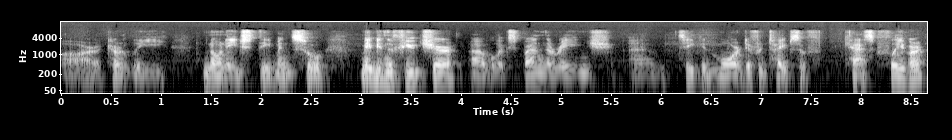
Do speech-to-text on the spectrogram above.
are currently non-age statements. So maybe in the future uh, we'll expand the range, um, take in more different types of cask flavor,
